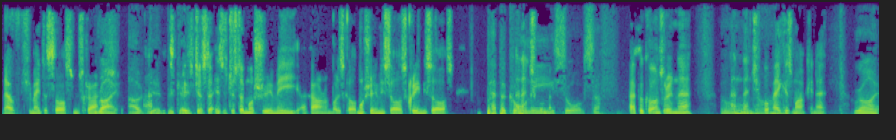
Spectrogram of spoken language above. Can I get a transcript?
No, she made the sauce from scratch. Right. Oh, yeah, because it's just a, it's just a mushroomy. I can't remember what it's called. Mushroomy sauce, creamy sauce. peppercorny sort of stuff. Peppercorns were in there, Oh, and then she put nice. Maker's Mark in it. Right,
